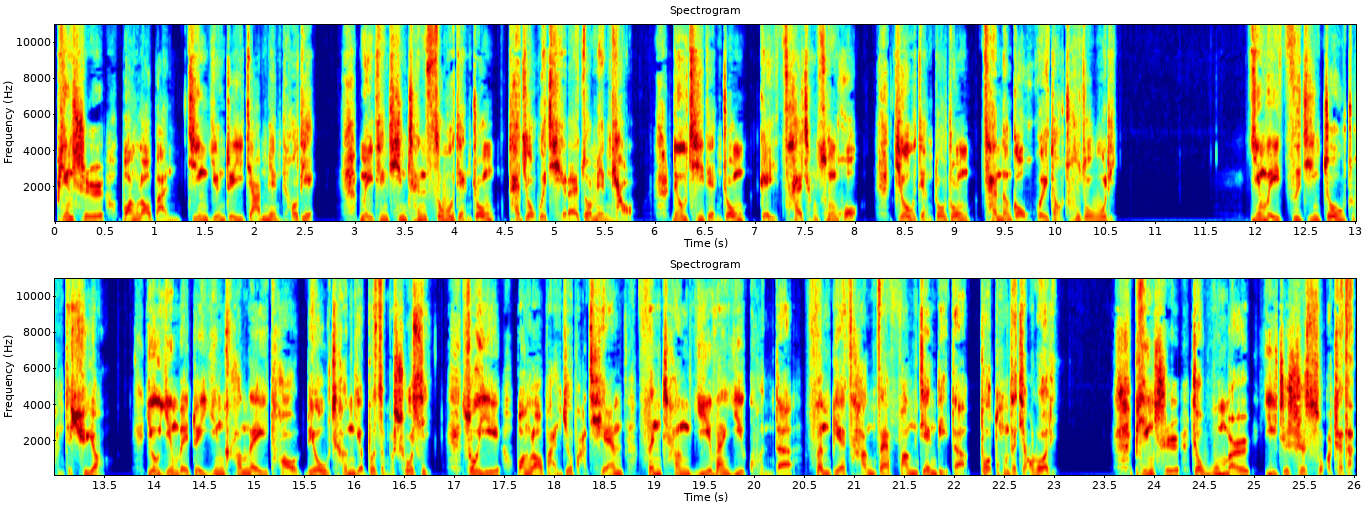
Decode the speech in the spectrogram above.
平时，王老板经营着一家面条店。每天清晨四五点钟，他就会起来做面条；六七点钟给菜场送货，九点多钟才能够回到出租屋里。因为资金周转的需要，又因为对银行那一套流程也不怎么熟悉，所以王老板就把钱分成一万一捆的，分别藏在房间里的不同的角落里。平时这屋门一直是锁着的。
